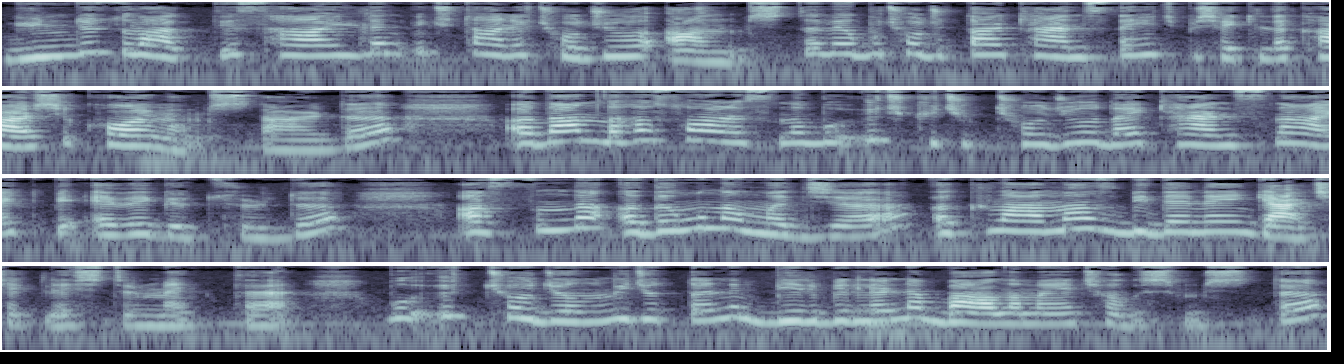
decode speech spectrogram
gündüz vakti sahilden 3 tane çocuğu almıştı ve bu çocuklar kendisine hiçbir şekilde karşı koymamışlardı. Adam daha sonrasında bu 3 küçük çocuğu da kendisine ait bir eve götürdü. Aslında adamın amacı akıl almaz bir deney gerçekleştirmekti. Bu 3 çocuğun vücutlarını birbirlerine bağlamaya çalışmıştı.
